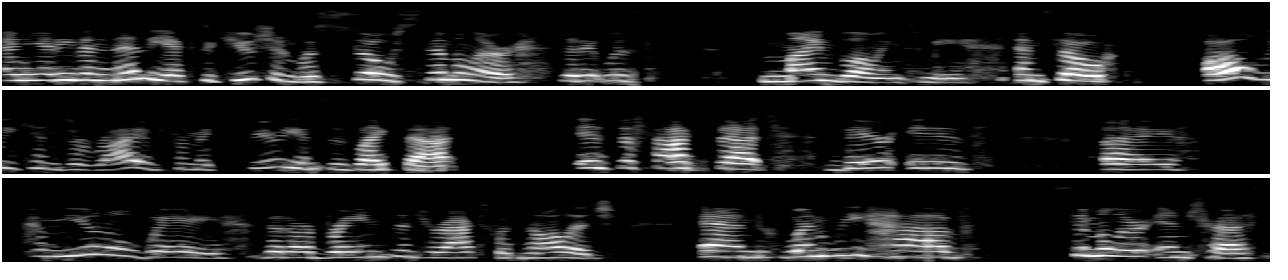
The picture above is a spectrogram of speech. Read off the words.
And yet, even then, the execution was so similar that it was mind blowing to me. And so, all we can derive from experiences like that is the fact that there is a communal way that our brains interact with knowledge. And when we have similar interests,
